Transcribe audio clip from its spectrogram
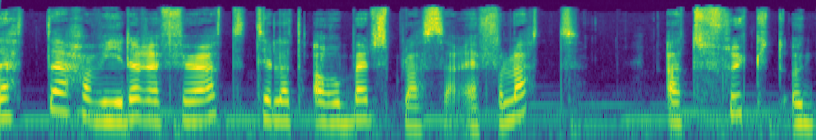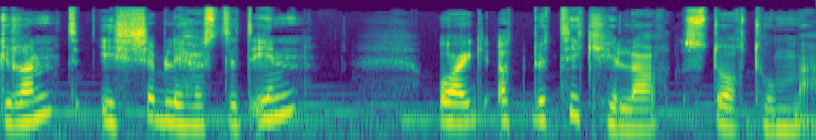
Dette har videre ført til at arbeidsplasser er forlatt, at frukt og grønt ikke blir høstet inn, og at butikkhyller står tomme.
